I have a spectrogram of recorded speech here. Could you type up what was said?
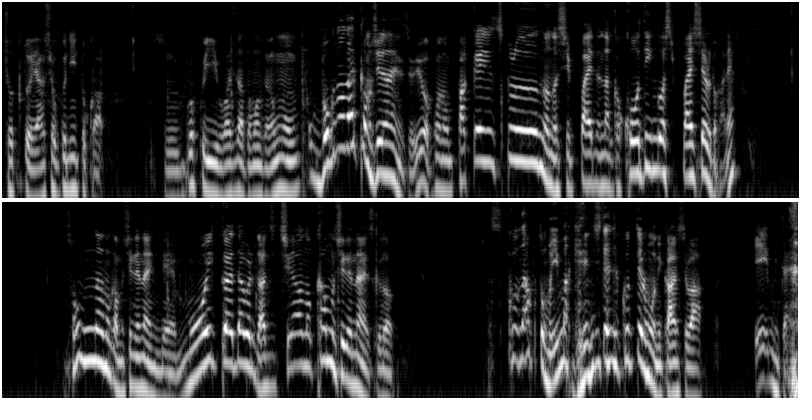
ちょっと夜食にとかすごくいいお味だと思うんですよ。もう、僕のだけかもしれないんですよ。要は、このパッケージ作るのの失敗でなんかコーティングを失敗してるとかね。そんなのかもしれないんで、もう一回食べると味違うのかもしれないですけど、少なくとも今現時点で食ってるものに関しては、え？みたいな。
